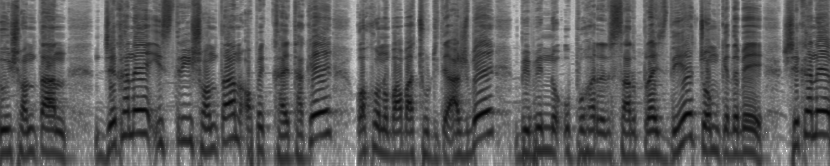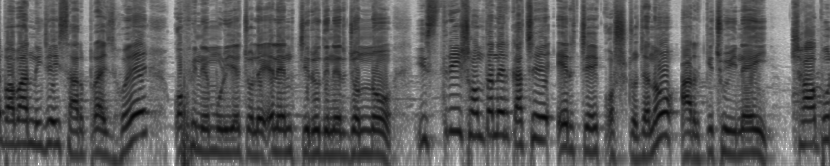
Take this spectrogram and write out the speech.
দুই সন্তান। যেখানে স্ত্রী সন্তান অপেক্ষায় থাকে, কখনো বাবা ছুটিতে আসবে, বিভিন্ন উপহারের সারপ্রাইজ দিয়ে চমকে দেবে। সেখানে বাবা নিজেই সারপ্রাইজ হয়ে কফিনে মুড়িয়ে চলে এলেন চিরদিনের জন্য। স্ত্রী সন্তানের কাছে এর চেয়ে কষ্ট যেন আর কিছুই নেই। শাহপুর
